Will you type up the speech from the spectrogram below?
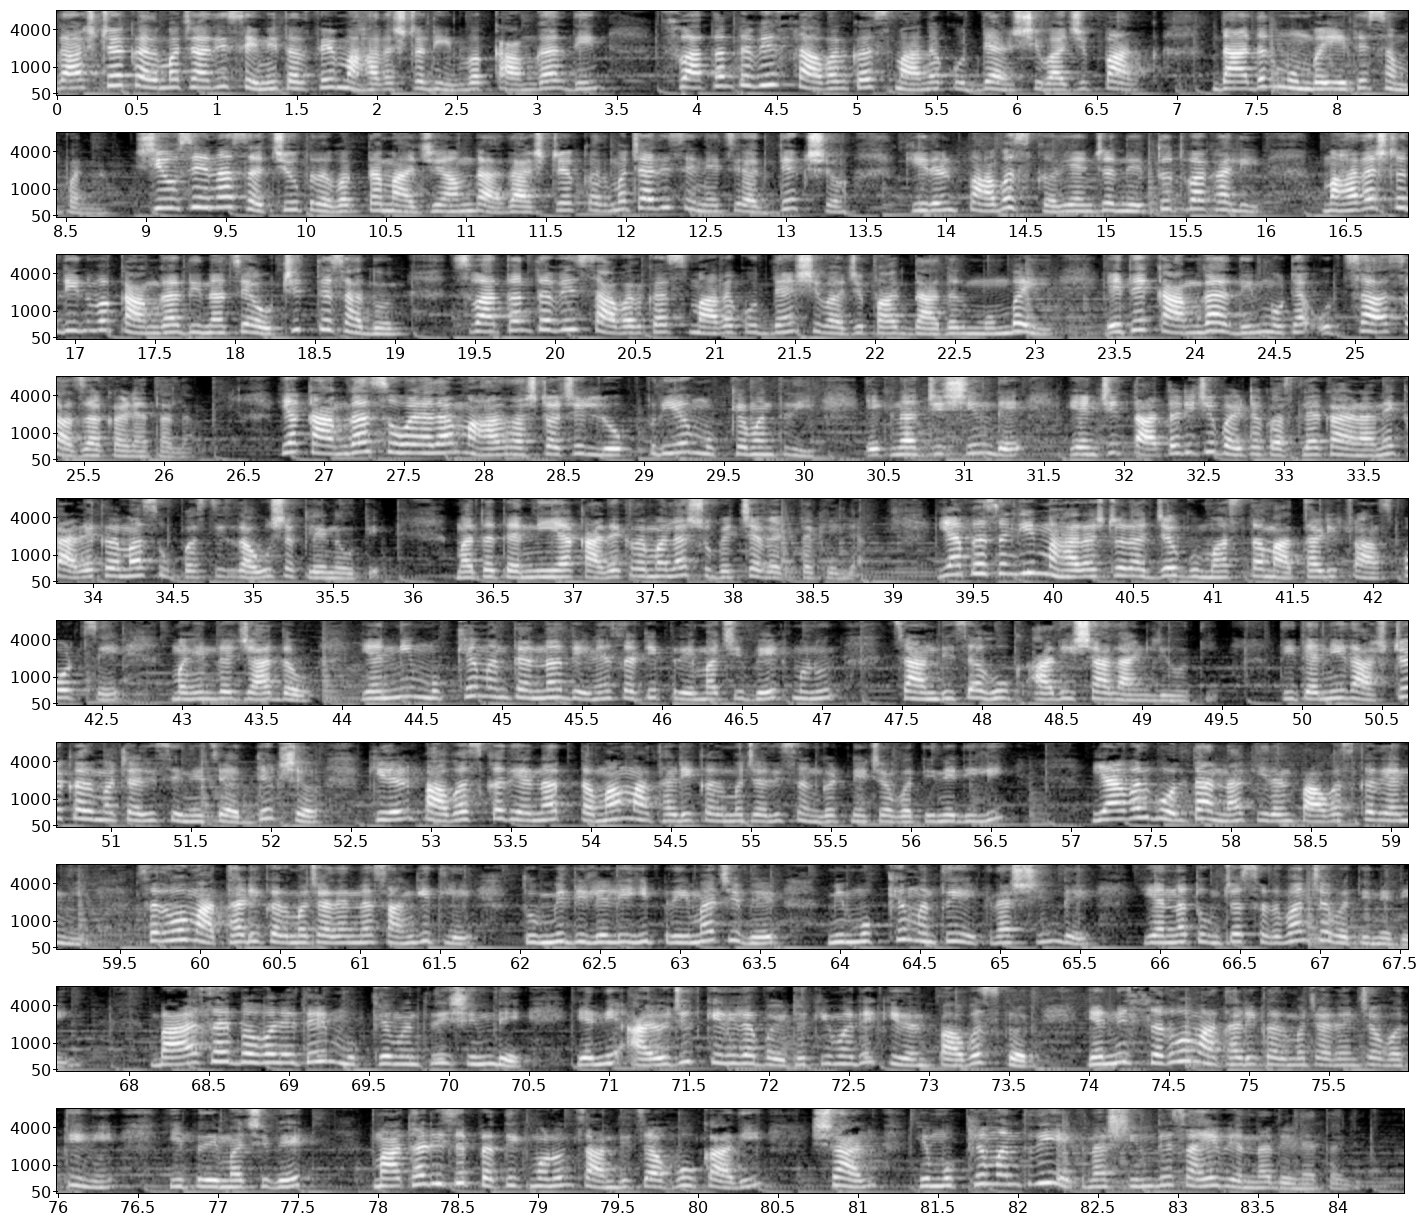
राष्ट्रीय कर्मचारी सेनेतर्फे महाराष्ट्र दिन व कामगार दिन स्वातंत्र्यवीर सावरकर स्मारक उद्यान शिवाजी पार्क दादर मुंबई येथे संपन्न. शिवसेना सचिव प्रवक्ता माजी आमदार राष्ट्रीय कर्मचारी सेनेचे अध्यक्ष किरण पावसकर यांच्या नेतृत्वाखाली महाराष्ट्र दिन व कामगार दिनाचे औचित्य साधून स्वातंत्र्यवीर सावरकर स्मारक उद्यान शिवाजी पार्क दादर मुंबई येथे कामगार दिन मोठ्या उत्साहात साजरा करण्यात आला. या कामगार सोहळ्याला महाराष्ट्राचे लोकप्रिय मुख्यमंत्री एकनाथजी शिंदे यांची तातडीची बैठक असल्याकारणाने कार्यक्रमास उपस्थित राहू शकले नव्हते. मात्र त्यांनी या कार्यक्रमाला शुभेच्छा व्यक्त केल्या. याप्रसंगी महाराष्ट्र राज्य गुमास्ता माथाडी ट्रान्सपोर्टचे महेंद्र जाधव यांनी मुख्यमंत्र्यांना देण्यासाठी प्रेमाची भेट म्हणून चांदीचा हुक आदी शाल आणली होती. ती त्यांनी राष्ट्रीय कर्मचारी सेनेचे अध्यक्ष किरण पावसकर यांना तमाम माथाडी कर्मचारी संघटनेच्या वतीने दिली. यावर बोलताना किरण पावसकर यांनी सर्व माथाडी कर्मचाऱ्यांना सांगितले तुम्ही दिलेली ही प्रेमाची भेट मी मुख्यमंत्री एकनाथ शिंदे यांना तुमच्या सर्वांच्या वतीने देईन. बाळासाहेब भवन येथे मुख्यमंत्री शिंदे यांनी आयोजित केलेल्या बैठकीमध्ये किरण पावसकर यांनी सर्व माथाडी कर्मचाऱ्यांच्या वतीने ही प्रेमाची भेट माथाडीचे प्रतीक म्हणून चांदीचा हुक आदी शाल हे मुख्यमंत्री एकनाथ शिंदे साहेब यांना देण्यात आली.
